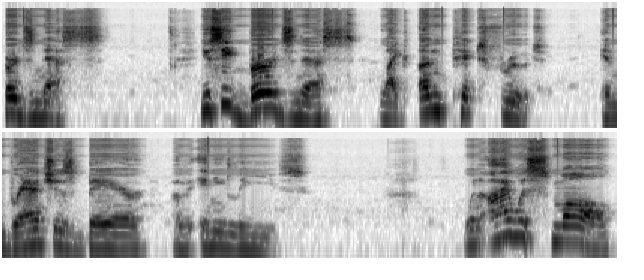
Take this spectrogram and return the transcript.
Bird's Nests. You see bird's nests like unpicked fruit in branches bare of any leaves. When I was small,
